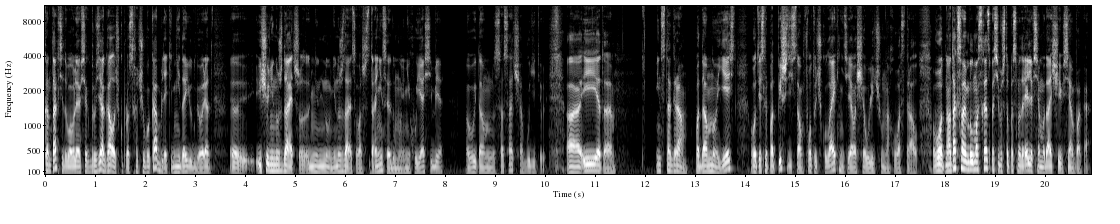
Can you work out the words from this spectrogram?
ВКонтакте, добавляю всех друзья, галочку просто хочу ВК, блядь, не дают, говорят, э, еще не нуждается, не, ну, не нуждается ваша страница, я думаю, нихуя себе, вы там сосача будете. А, и это, Инстаграм подо мной есть. Вот если подпишитесь, там фоточку лайкните, я вообще улечу нахуй в астрал. Вот, ну а так с вами был Масхед, спасибо, что посмотрели, всем удачи и всем пока.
